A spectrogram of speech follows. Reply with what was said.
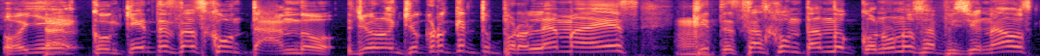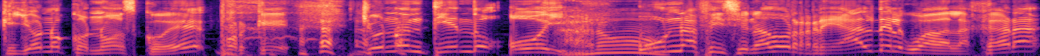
Oye, ¿con quién te estás juntando? Yo, yo creo que tu problema es que te estás juntando con unos aficionados que yo no conozco, ¿eh? Porque yo no entiendo hoy Claro. un aficionado real del Guadalajara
